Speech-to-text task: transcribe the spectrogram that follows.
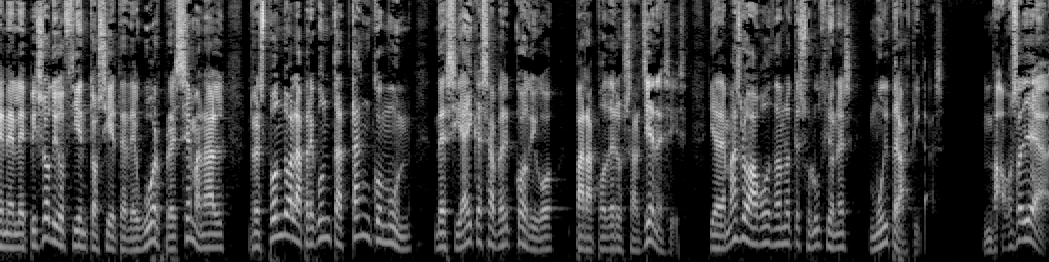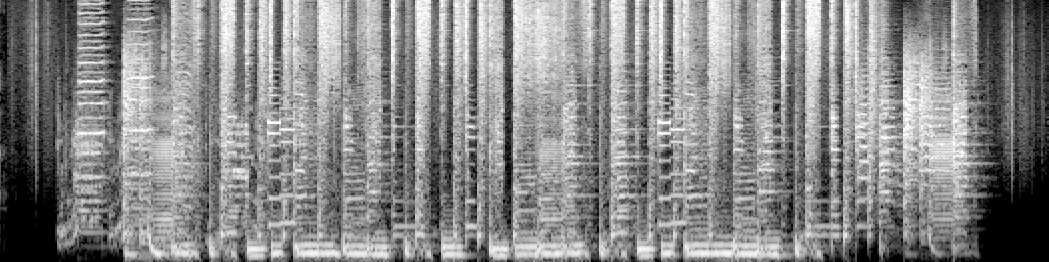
En el episodio 107 de WordPress semanal respondo a la pregunta tan común de si hay que saber código para poder usar Genesis, y además lo hago dándote soluciones muy prácticas. ¡Vamos allá!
